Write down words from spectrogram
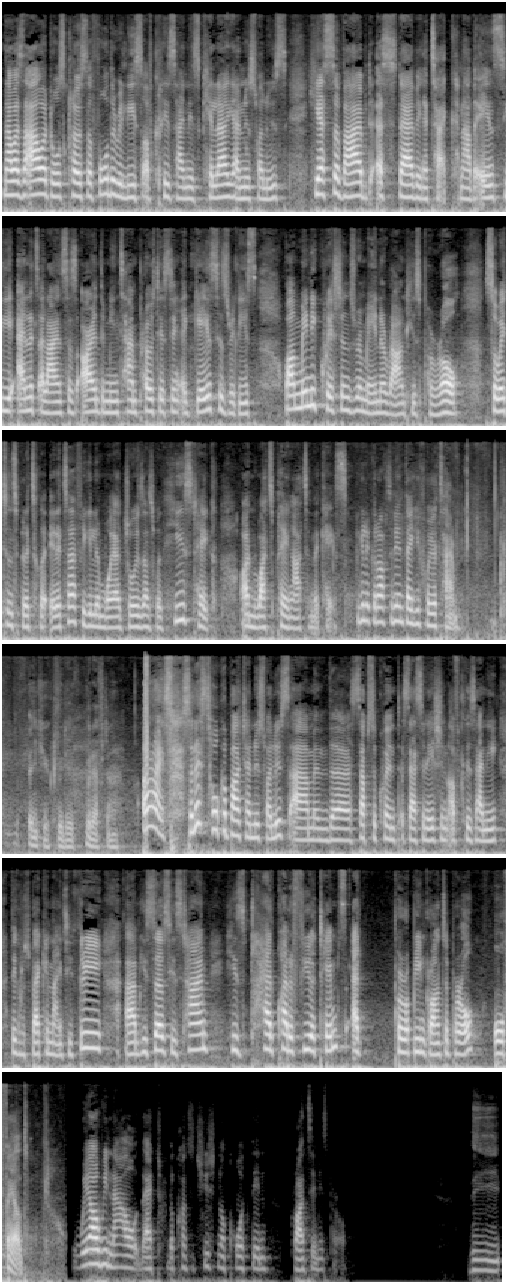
Now, as the hour draws closer for the release of Chris Hani's killer, Janusz Walus, he has survived a stabbing attack. Now, the ANC and its alliances are in the meantime protesting against his release, while many questions remain around his parole. Sowetan's political editor, Fikile Moya, joins us with his take on what's playing out in the case. Fikile, good afternoon. Thank you for your time. Thank you. Good, good afternoon. All right, so let's talk about Janusz Walus um, and the subsequent assassination of Chris Hani. I think it was back in 93. Um, he serves his time. He's had quite a few attempts at being granted parole, all failed. Where are we now that the Constitutional Court then grants him his parole? The,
